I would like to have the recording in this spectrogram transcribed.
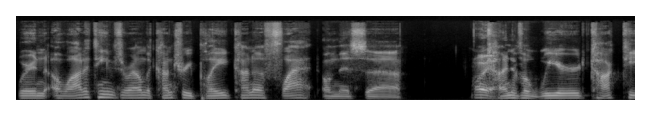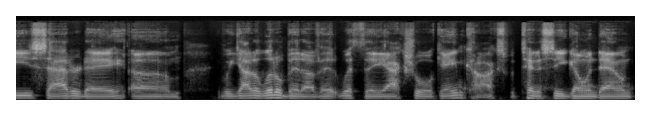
wherein a lot of teams around the country played kind of flat on this uh, oh, yeah. kind of a weird cock tease Saturday. Um, we got a little bit of it with the actual Gamecocks, with Tennessee going down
